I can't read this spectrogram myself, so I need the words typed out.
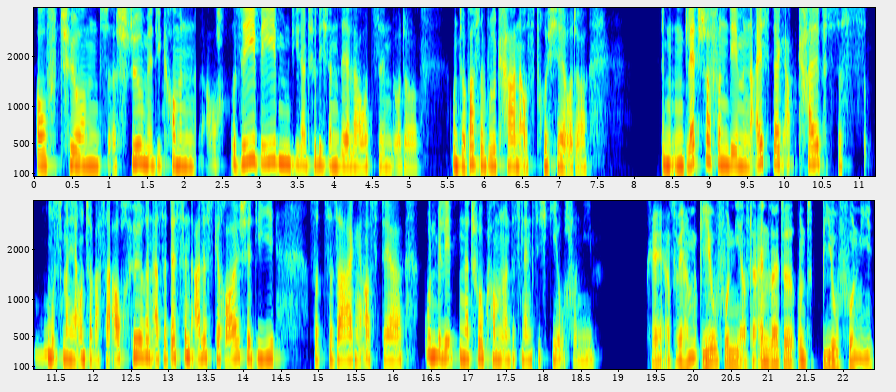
auftürmt, Stürme, die kommen, auch Seebeben, die natürlich dann sehr laut sind, oder Unterwasservulkanausbrüche oder ein Gletscher, von dem ein Eisberg abkalbt, das muss man ja unter Wasser auch hören. Also das sind alles Geräusche, die sozusagen aus der unbelebten Natur kommen und das nennt sich Geophonie. Okay, also wir haben Geophonie auf der einen Seite und Biophonie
